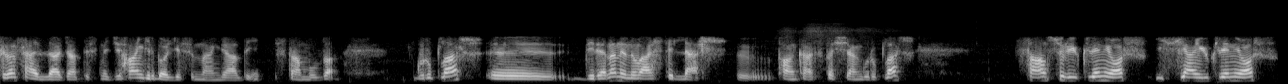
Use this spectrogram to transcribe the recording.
Sıraselliler Caddesi'nde Cihangir bölgesinden geldi İstanbul'da. Gruplar, e, direnen üniversiteliler, e, pankartı taşıyan gruplar sansür yükleniyor, isyan yükleniyor,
